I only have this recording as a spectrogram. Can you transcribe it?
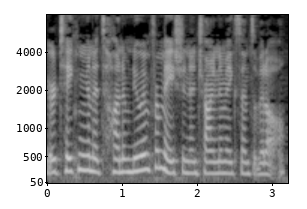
You're taking in a ton of new information and trying to make sense of it all.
